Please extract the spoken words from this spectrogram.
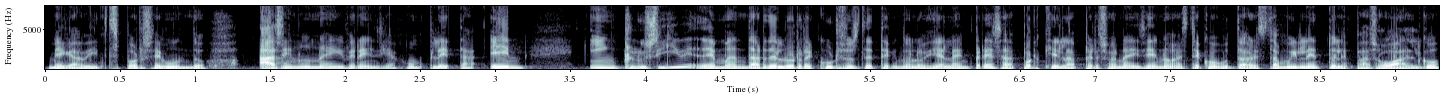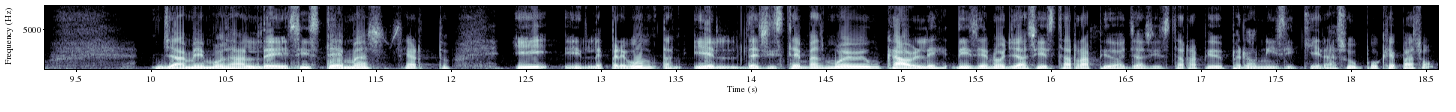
megabits por segundo, hacen una diferencia completa en inclusive demandar de los recursos de tecnología de la empresa, porque la persona dice, no, este computador está muy lento, le pasó algo, llamemos al de sistemas, ¿cierto? Y, le preguntan, y el de sistemas mueve un cable, dice, no, ya sí está rápido, allá sí está rápido, pero ni siquiera supo qué pasó.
